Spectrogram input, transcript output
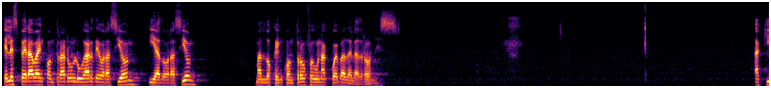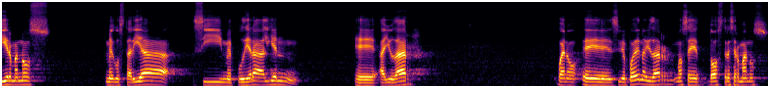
Él esperaba encontrar un lugar de oración y adoración, mas lo que encontró fue una cueva de ladrones. aquí, hermanos, me gustaría si me pudiera alguien eh, ayudar. Bueno, eh, si me pueden ayudar, no sé, dos, tres hermanos.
